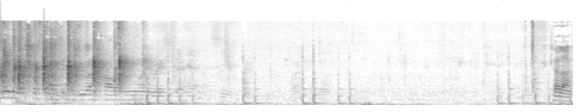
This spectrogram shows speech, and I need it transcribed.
We have a few minutes for questions. If you want to call anyone who raises their hand. Shall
